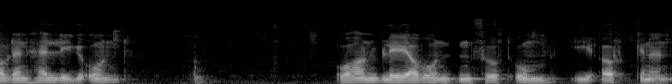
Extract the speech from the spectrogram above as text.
av Den hellige ånd, og han ble av ånden ført om i ørkenen.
